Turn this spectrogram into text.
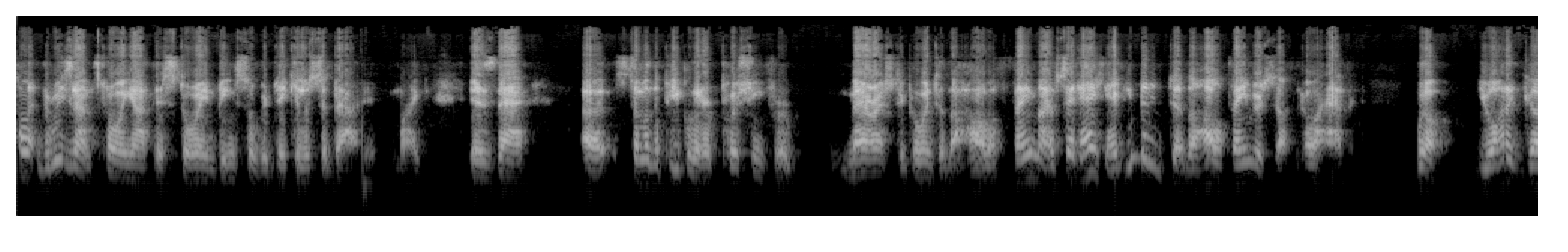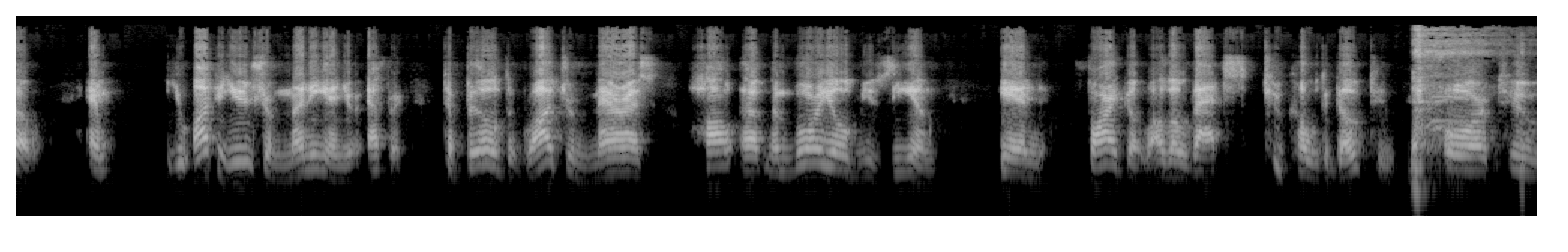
telling the reason I'm throwing out this story and being so ridiculous about it, Mike, is that uh, some of the people that are pushing for Maris to go into the Hall of Fame, I've said, hey, have you been into the Hall of Fame yourself? No, I haven't. Well, you ought to go. And you ought to use your money and your effort to build the Roger Maris Hall, uh, Memorial Museum in Fargo, although that's too cold to go to, or to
